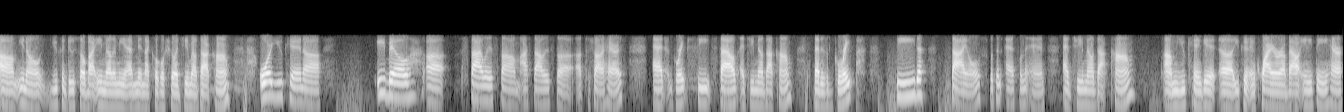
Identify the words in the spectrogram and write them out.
Um, you know, you can do so by emailing me at midnightkokoshow at gmail dot com, or you can uh, email uh, stylist, um, our stylist, uh, uh, Tashara Harris, at grapeseedstyles at gmail dot com. That is grape seed styles with an S on the end at gmail dot com. Um, you can get uh, you can inquire about anything hair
